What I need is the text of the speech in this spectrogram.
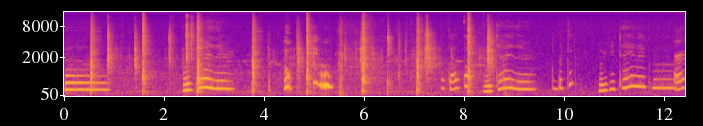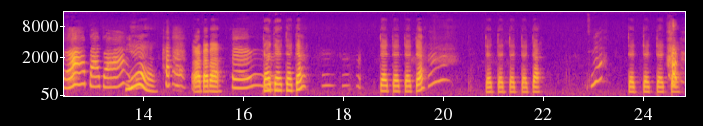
go? Where's Tyler? Oh, peekaboo! Where's Tyler? Where did Tyler go? Yeah. Ah, ba, ba. Da, da, da, da. Da, da, da, da. Da, da, da, da, da. Da, da, da, da.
